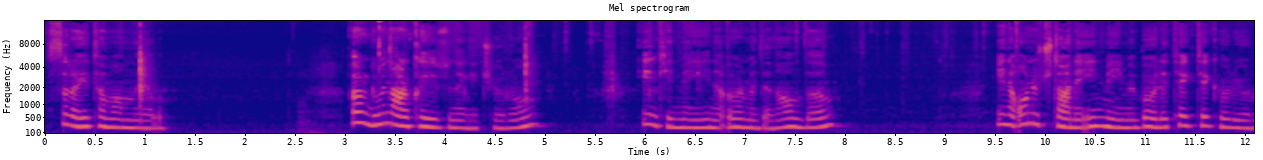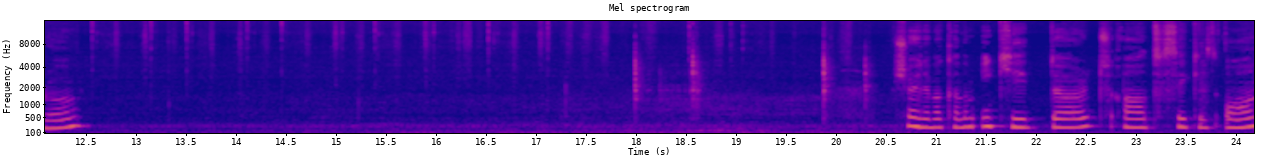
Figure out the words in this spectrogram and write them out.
Sırayı tamamlayalım. Örgümün arka yüzüne geçiyorum. İlk ilmeği yine örmeden aldım. Yine 13 tane ilmeğimi böyle tek tek örüyorum. Şöyle bakalım. 2, 4, 6, 8, 10.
